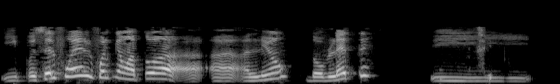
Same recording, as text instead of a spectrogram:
y pues él fue él fue el que mató a, a, a León doblete y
